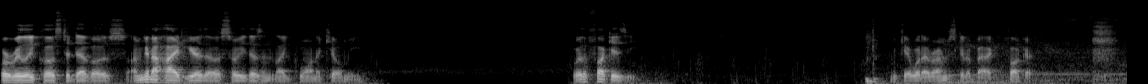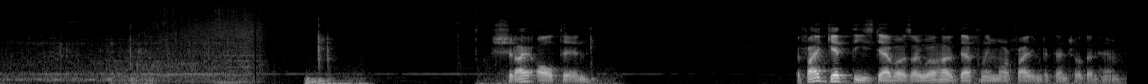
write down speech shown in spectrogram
we're really close to Devos. I'm gonna hide here though, so he doesn't like want to kill me. Where the fuck is he? Okay, whatever. I'm just gonna back. Fuck it. Should I alt in? If I get these devos, I will have definitely more fighting potential than him.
